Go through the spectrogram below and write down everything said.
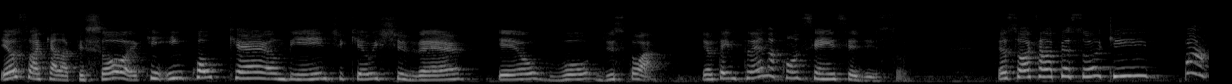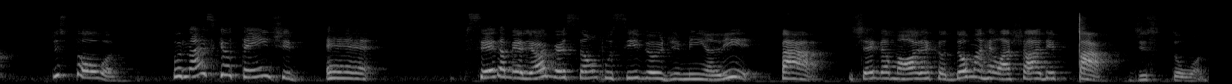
Eu sou aquela pessoa que em qualquer ambiente que eu estiver, eu vou destoar. Eu tenho plena consciência disso. Eu sou aquela pessoa que, pá, destoa. Por mais que eu tente é, ser a melhor versão possível de mim ali, pá, chega uma hora que eu dou uma relaxada e pá, destoa.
